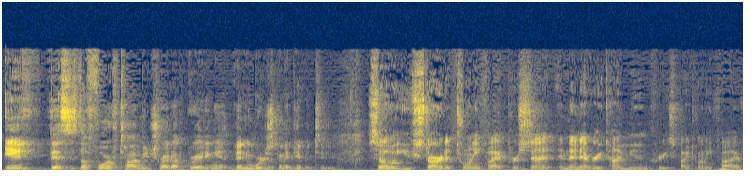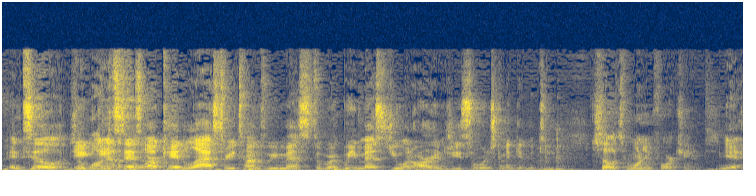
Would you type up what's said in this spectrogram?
If this is the fourth time you tried upgrading it, then we're just going to give it to you. so you start at twenty five percent, and then every time you increase by twenty five. Until So it, one it says, four. okay, the last three times we messed we messed you on RNG, so we're just going to give it to you. So it's one in four chance. Yeah.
